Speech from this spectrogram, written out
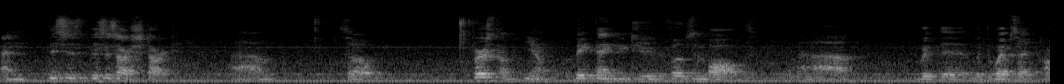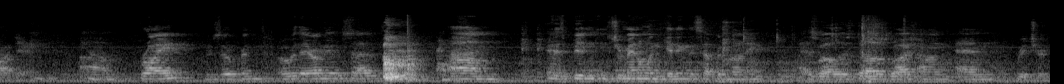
and this is, this is our start. Um, so, first, um, you know, a big thank you to the folks involved uh, with the with the website project. Um, Brian, who's open over there on the other side, has been instrumental in getting this up and running, as well as Doug, Rajan, and Richard.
